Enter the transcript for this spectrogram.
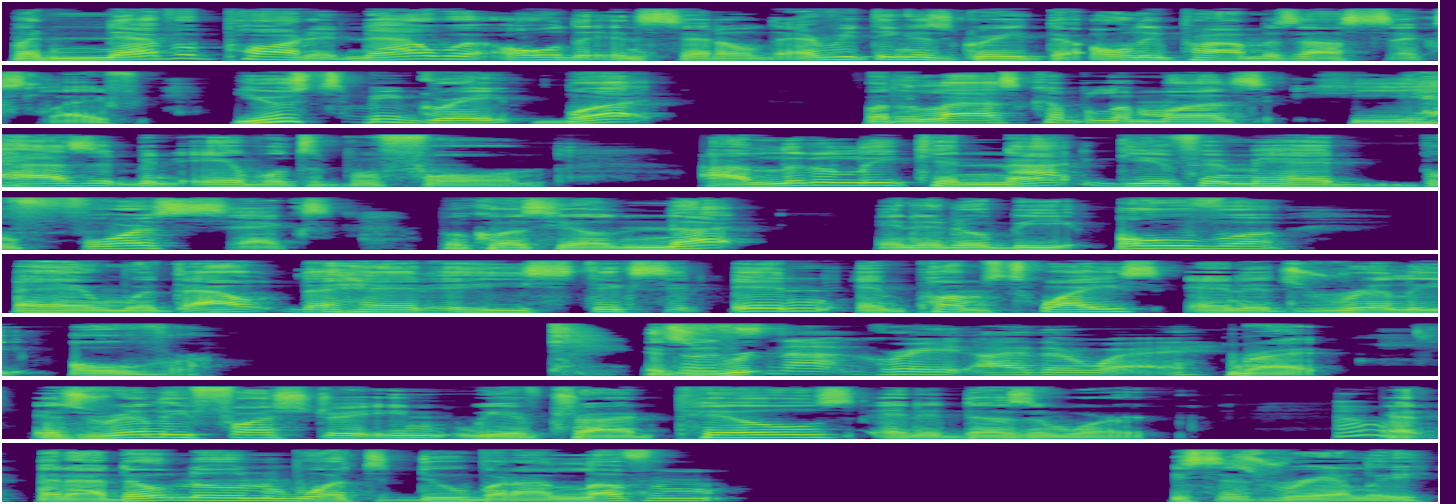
But never parted. Now we're older and settled. Everything is great. The only problem is our sex life. Used to be great, but for the last couple of months, he hasn't been able to perform. I literally cannot give him head before sex because he'll nut and it'll be over. And without the head, he sticks it in and pumps twice, and it's really over. It's so re- it's not great either way. right. It's really frustrating. We have tried pills and it doesn't work. Oh. And, and I don't know what to do, but I love him. He says, really.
